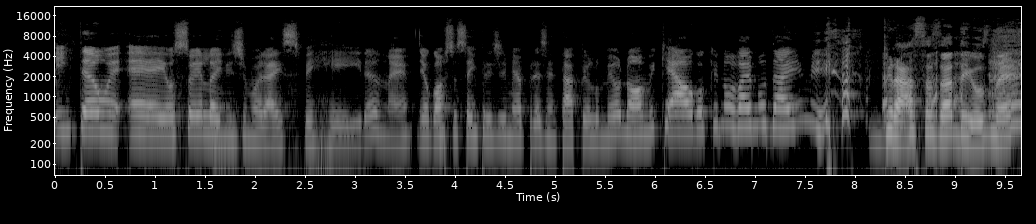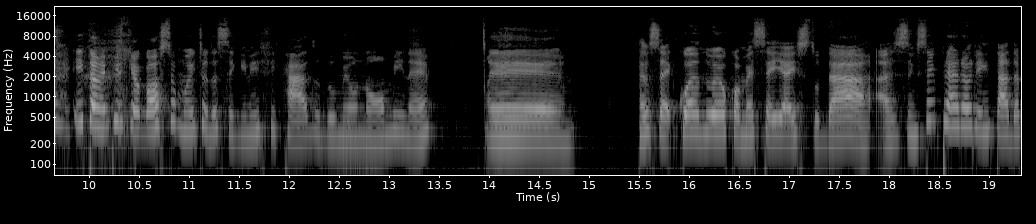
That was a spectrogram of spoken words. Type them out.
Então, é, eu sou Elaine de Moraes Ferreira, né? Eu gosto sempre de me apresentar pelo meu nome, que é algo que não vai mudar em mim. Graças a Deus, né? E também porque eu gosto muito do significado do meu nome, né? É, eu sei, quando eu comecei a estudar, assim, sempre era orientada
